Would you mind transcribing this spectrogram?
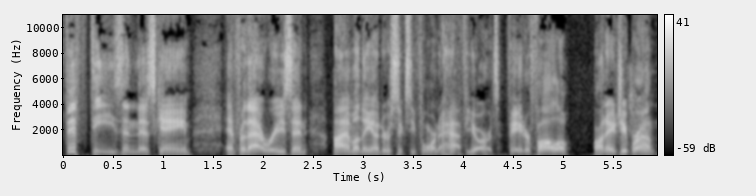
50s in this game, and for that reason, I am on the under 64 and a half yards. Fade or follow on AJ Brown.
